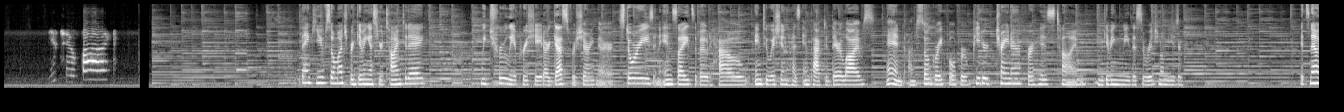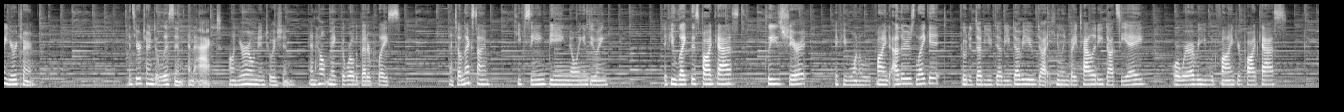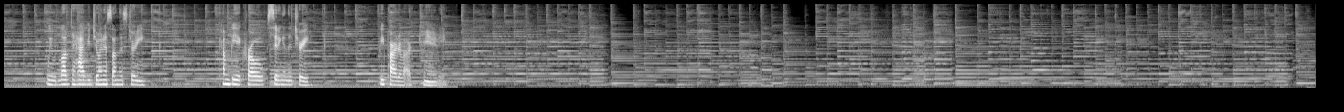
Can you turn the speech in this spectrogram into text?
You too. Bye. Thank you so much for giving us your time today. We truly appreciate our guests for sharing their stories and insights about how intuition has impacted their lives. And I'm so grateful for Peter Trainer for his time in giving me this original music. It's now your turn. It's your turn to listen and act on your own intuition and help make the world a better place. Until next time, keep seeing, being, knowing, and doing. If you like this podcast, please share it. If you want to find others like it, go to www.healingvitality.ca or wherever you would find your podcasts. We would love to have you join us on this journey. Come be a crow sitting in the tree. Be part of our community.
